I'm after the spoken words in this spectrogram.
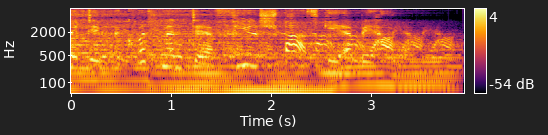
mit dem Equipment der Viel Spaß GmbH.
